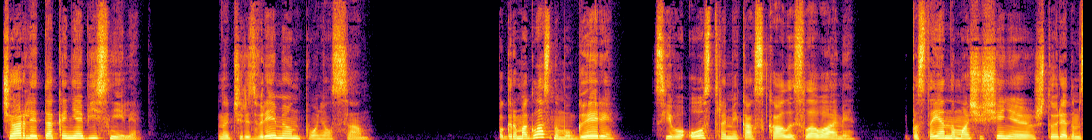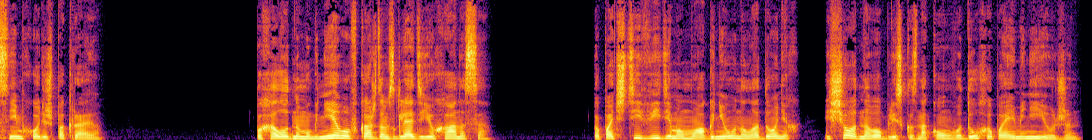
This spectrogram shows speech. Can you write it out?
Чарли так и не объяснили – но через время он понял сам. По громогласному Гэри, с его острыми, как скалы, словами и постоянному ощущению, что рядом с ним ходишь по краю. По холодному гневу в каждом взгляде Йоханнеса, по почти видимому огню на ладонях еще одного близко знакомого духа по имени Юджин.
